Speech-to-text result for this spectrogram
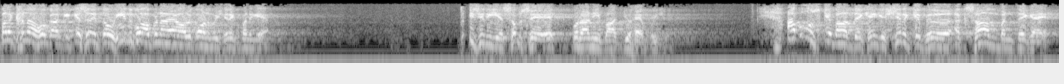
پرکھنا ہوگا کہ کس نے توحید کو اپنایا اور کون مشرک بن گیا۔ تو اسی لیے سب سے پرانی بات جو ہے وہی۔ اب اس کے بعد دیکھیں کہ شرک کے پھر اقسام بنتے گئے۔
